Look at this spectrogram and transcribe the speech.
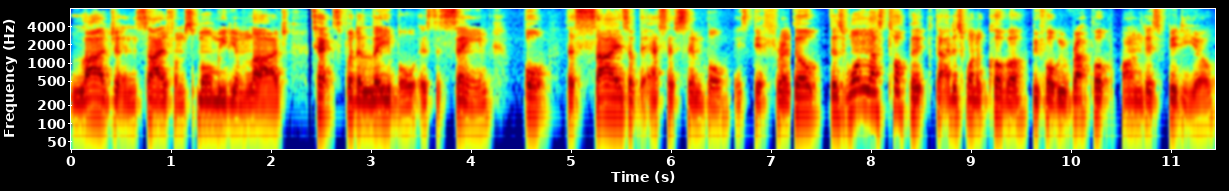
larger in size from small, medium, large, text for the label is the same, but the size of the SF symbol is different. So there's one last topic that I just want to cover before we wrap up on this video,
